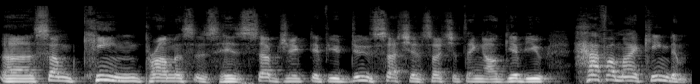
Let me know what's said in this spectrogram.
uh, some king promises his subject, if you do such and such a thing, I'll give you half of my kingdom.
